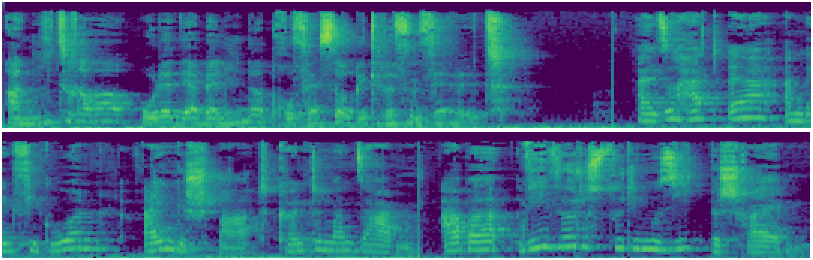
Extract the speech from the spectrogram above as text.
Anitra oder der Berliner Professor Begriffenfeld. Also hat er an den Figuren eingespart, könnte man sagen. Aber wie würdest du die Musik beschreiben?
